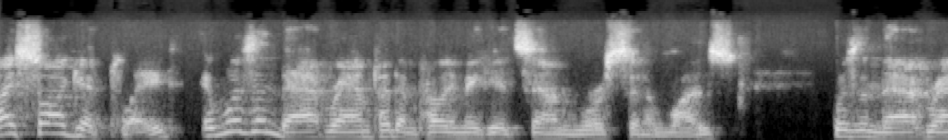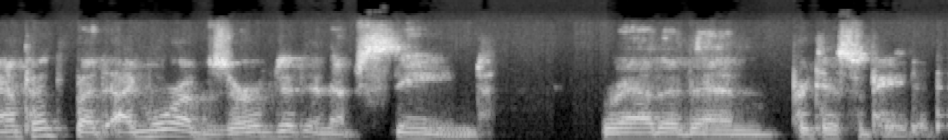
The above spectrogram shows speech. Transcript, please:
I saw get played. It wasn't that rampant. I'm probably making it sound worse than it was. It wasn't that rampant, but I more observed it and abstained rather than participated.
